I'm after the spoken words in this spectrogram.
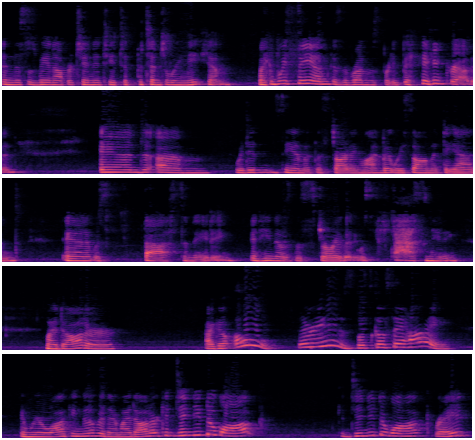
and this would be an opportunity to potentially meet him. Like if we see him, because the run was pretty big and crowded, and um, we didn't see him at the starting line, but we saw him at the end, and it was fascinating. And he knows the story, but it was fascinating. My daughter, I go, oh, there he is. Let's go say hi. And we were walking over there. My daughter continued to walk, continued to walk, right?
